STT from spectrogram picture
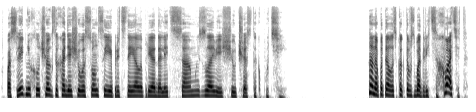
В последних лучах заходящего солнца ей предстояло преодолеть самый зловещий участок пути. Она пыталась как-то взбодриться. «Хватит!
